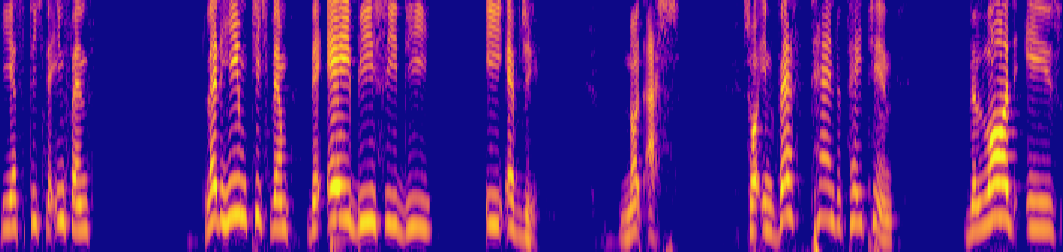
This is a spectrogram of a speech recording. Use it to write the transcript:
He has to teach the infants let him teach them the A, B, C, D, E, F, G, not us. So in verse 10 to 13, the Lord is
